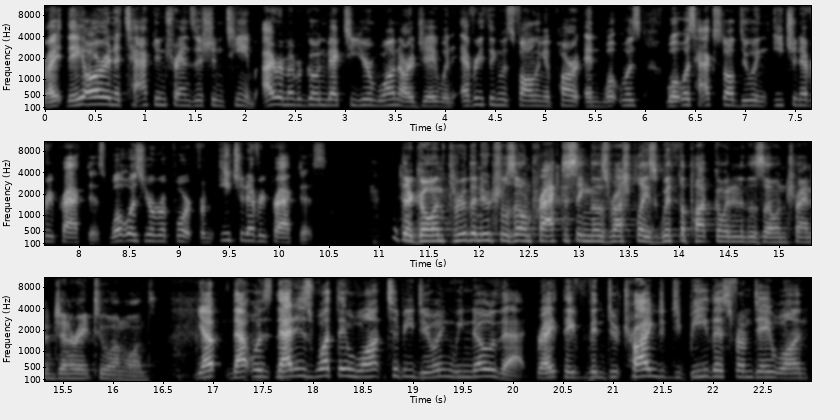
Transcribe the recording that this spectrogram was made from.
Right? They are an attack and transition team. I remember going back to year one, RJ, when everything was falling apart, and what was what was Hakstol doing each and every practice? What was your report from each and every practice? They're going through the neutral zone, practicing those rush plays with the puck going into the zone, trying to generate two on ones. Yep, that was that is what they want to be doing. We know that, right? They've been do, trying to be this from day one,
